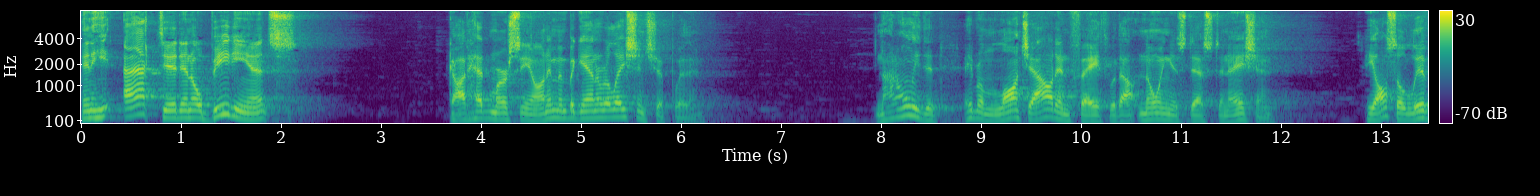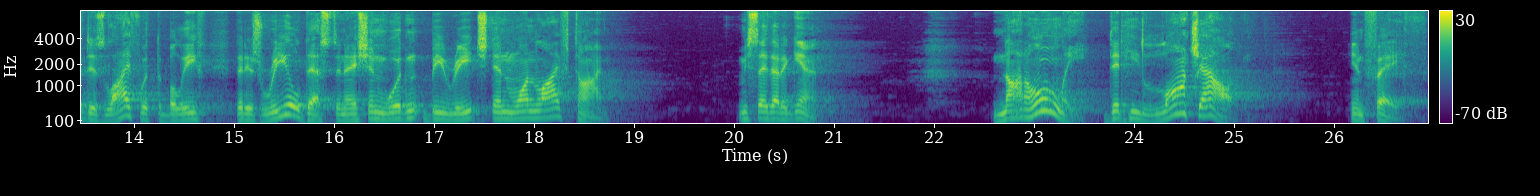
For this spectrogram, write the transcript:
and he acted in obedience, God had mercy on him and began a relationship with him. Not only did Abram launch out in faith without knowing his destination, he also lived his life with the belief that his real destination wouldn't be reached in one lifetime. Let me say that again. Not only did he launch out in faith,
